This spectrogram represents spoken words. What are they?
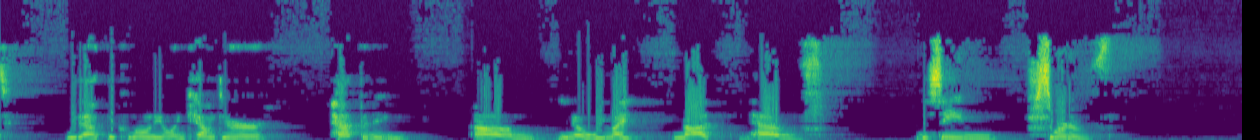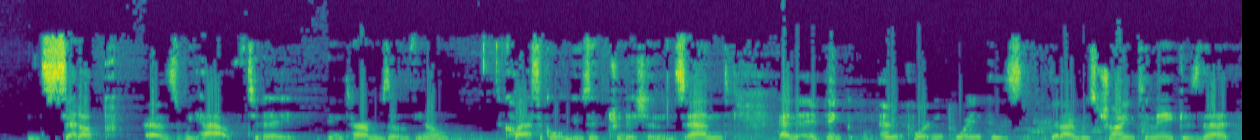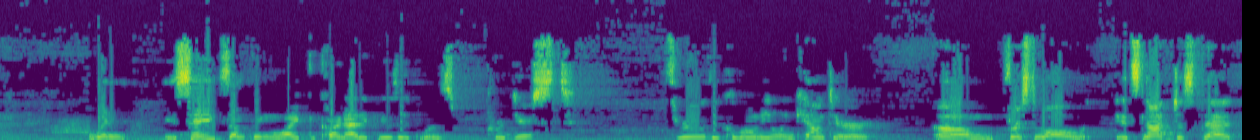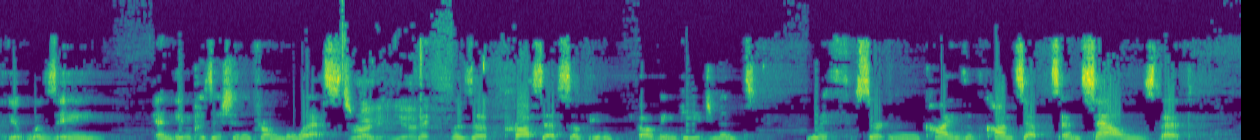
without the colonial encounter happening, um, you know, we might not have the same sort of setup as we have today in terms of you know classical music traditions. And and I think an important point is that I was trying to make is that when saying something like Carnatic music was produced through the colonial encounter, um, first of all, it's not just that it was a an imposition from the West. Right. Yeah. It was a process of in, of engagement with certain kinds of concepts and sounds that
